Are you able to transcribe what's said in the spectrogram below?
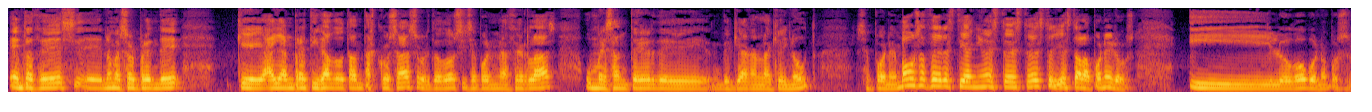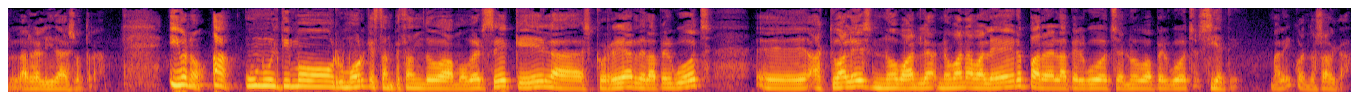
Entonces, eh, no me sorprende que hayan retirado tantas cosas, sobre todo si se ponen a hacerlas un mes antes de, que hagan la Keynote. Se ponen, vamos a hacer este año esto, esto, esto y esto la poneros. Y luego, bueno, pues la realidad es otra. Y bueno, ah, un último rumor que está empezando a moverse, que las correas del Apple Watch eh, actuales no van, no van a valer para el Apple Watch, el nuevo Apple Watch 7, ¿vale? Cuando salga.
